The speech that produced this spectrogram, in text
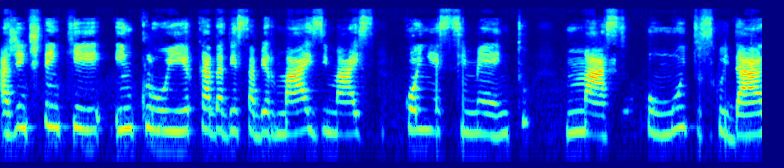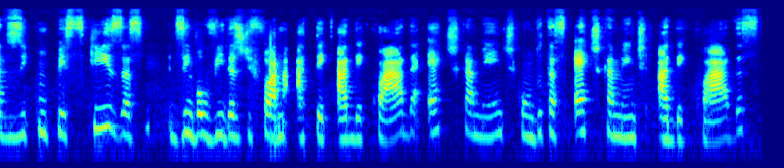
a gente tem que incluir cada vez saber mais e mais conhecimento, mas com muitos cuidados e com pesquisas desenvolvidas de forma adequada, eticamente, condutas eticamente adequadas.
